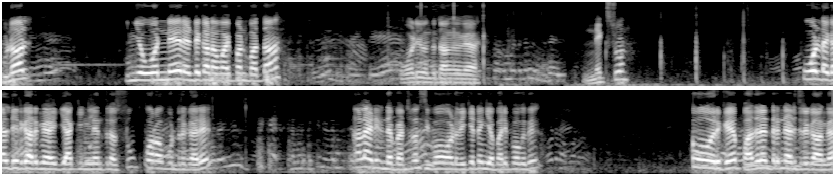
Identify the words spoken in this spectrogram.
குணால் இங்கே ஒன்று ரெண்டுக்கான வாய்ப்பான்னு பார்த்தா ஓடி வந்துட்டாங்கங்க. நெக்ஸ்ட் ஒன் போல்ட கழட்டிருக்காருங்க யாக்கிங் லென்த்தில் சூப்பராக போட்டிருக்காரு. நல்லா ஆடி இந்த பேட்ஸ்மேன் சிவாவோட விக்கெட் இங்கே பறி போகுது ஓவருக்கு பதினெட்டு ரன் அடிச்சிருக்காங்க.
